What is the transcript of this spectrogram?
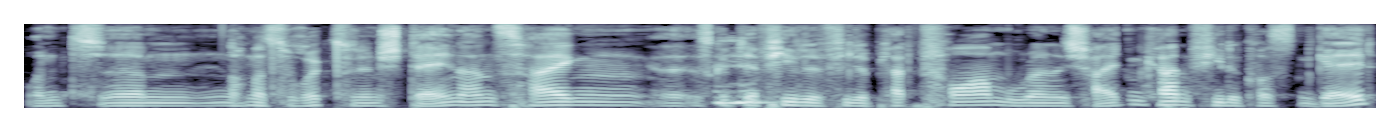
Und ähm, nochmal zurück zu den Stellenanzeigen. Äh, es gibt mhm. ja viele, viele Plattformen, wo man nicht schalten kann. Viele kosten Geld.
